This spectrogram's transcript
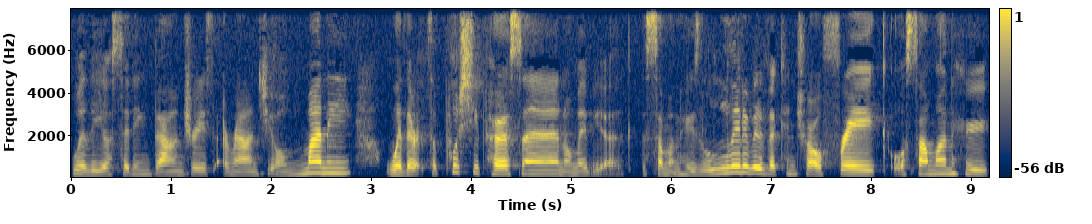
whether you're setting boundaries around your money, whether it's a pushy person or maybe a, someone who's a little bit of a control freak or someone who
